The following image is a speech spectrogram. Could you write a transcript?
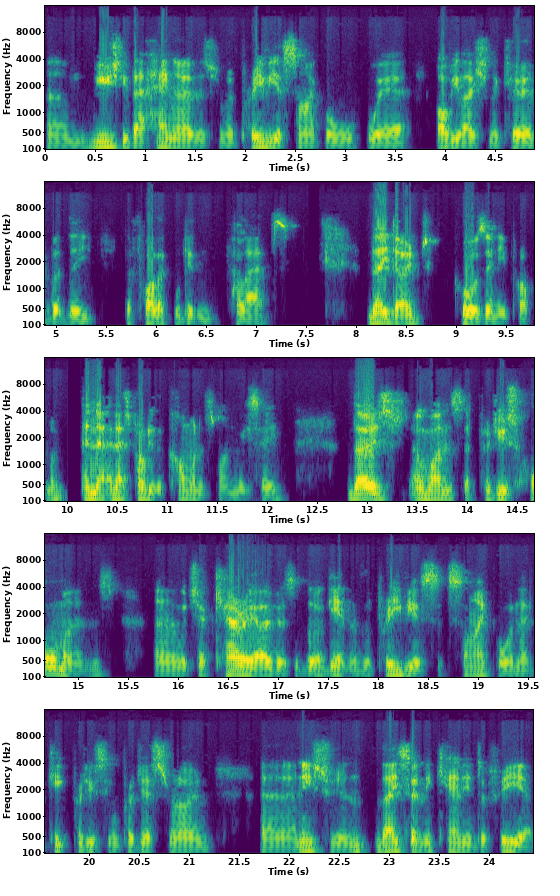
um, usually they're hangovers from a previous cycle where ovulation occurred, but the, the follicle didn't collapse. They don't cause any problem. And, that, and that's probably the commonest one we see. Those are ones that produce hormones uh, which are carryovers of the, again of the previous cycle, and they keep producing progesterone uh, and estrogen, they certainly can interfere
